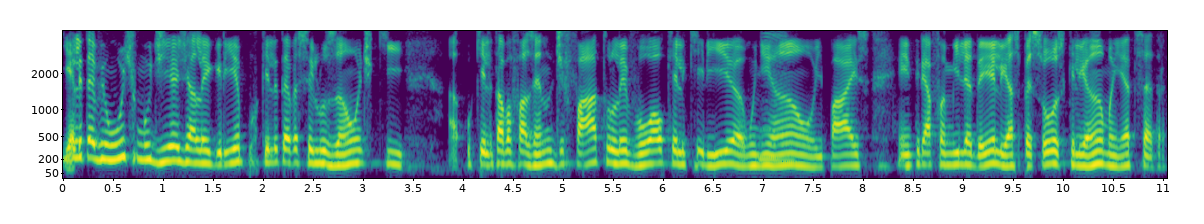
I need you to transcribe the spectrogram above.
E ele teve um último dia de alegria porque ele teve essa ilusão de que o que ele estava fazendo de fato levou ao que ele queria, união e paz entre a família dele e as pessoas que ele ama e etc.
